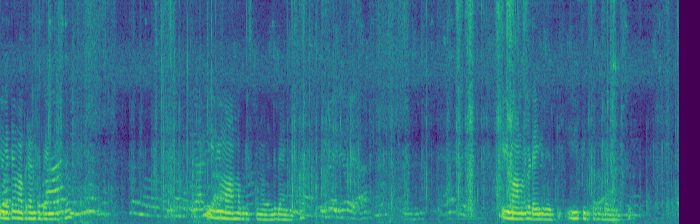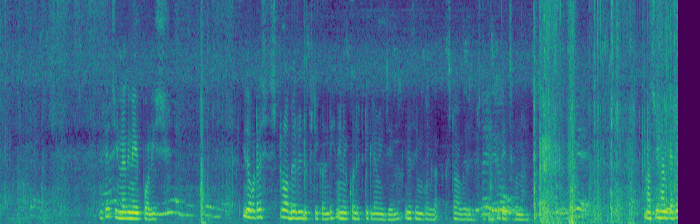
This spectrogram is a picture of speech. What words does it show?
ఇవైతే మా ఫ్రెండ్స్ బ్యాంగిల్స్. ఇవి మా అమ్మకి తీసుకున్నానండి బ్యాంగిల్స్. ఇవి మామూలుగా డైలీ వేర్కి ఇవి పింక్ కలర్ బ్యాంగిల్స్. అయితే చిన్నది నెయిల్ పాలిష్. ఇది ఒకటే స్ట్రాబెర్రీ లిప్స్టిక్ అండి. నేను ఎక్కువ లిప్స్టిక్లో యూజ్ చేయను. ఇది సింపుల్గా స్ట్రాబెర్రీ లిప్స్టిక్ అయితే తెచ్చుకున్నాను. మా శ్రీహానికి అయితే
